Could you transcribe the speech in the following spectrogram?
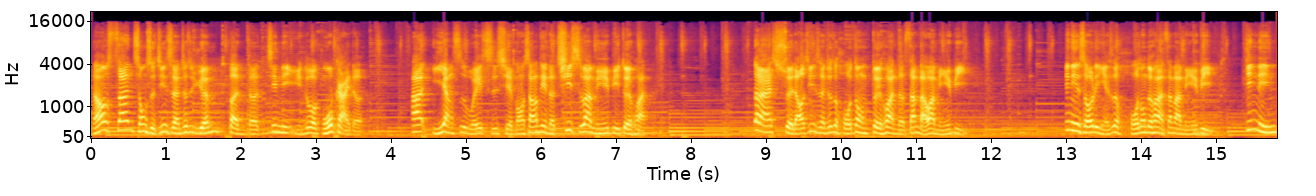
然后三重使精神就是原本的精灵陨落魔改的，它一样是维持血盟商店的七十万名玉币兑换。再来水牢精神就是活动兑换的三百万名誉币，精灵首领也是活动兑换三百名誉币。精灵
